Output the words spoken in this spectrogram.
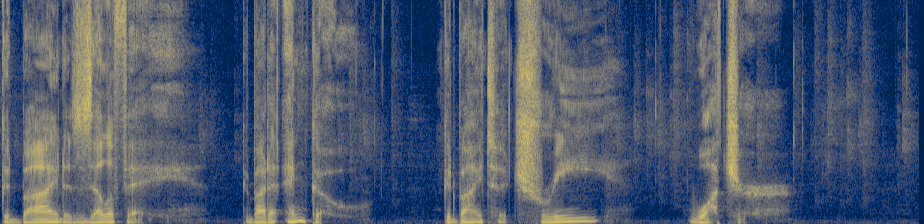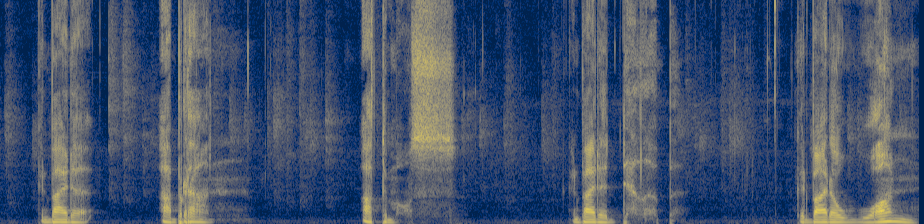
Goodbye to Zelafay. Goodbye to Enko. Goodbye to Tree Watcher. Goodbye to Abran. Atomos. Goodbye to Deleb. Goodbye to Wanderer.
